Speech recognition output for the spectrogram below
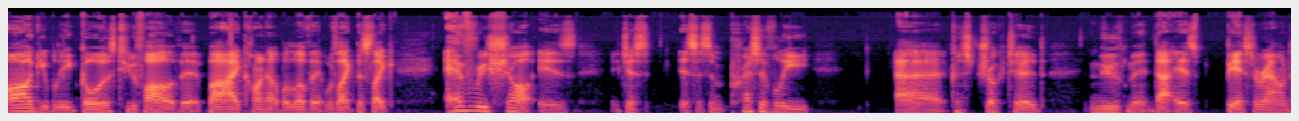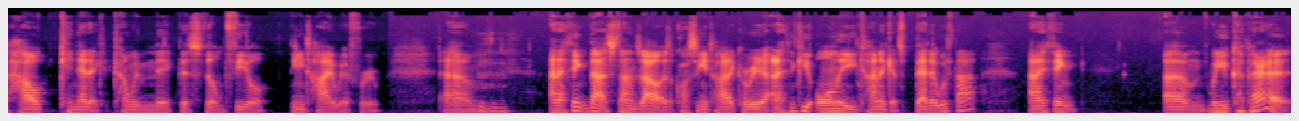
arguably goes too far with it but i can't help but love it with like this like every shot is just is this impressively uh constructed movement that is based around how kinetic can we make this film feel the entire way through um and I think that stands out as across the entire career. And I think he only kind of gets better with that. And I think um, when you compare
